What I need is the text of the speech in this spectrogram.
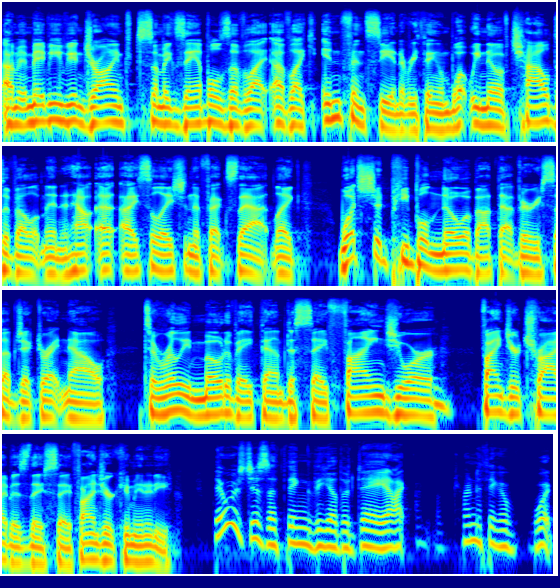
i mean maybe even drawing some examples of like of like infancy and everything and what we know of child development and how isolation affects that. Like what should people know about that very subject right now to really motivate them to say find your find your tribe as they say find your community There was just a thing the other day. I, I'm trying to think of what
